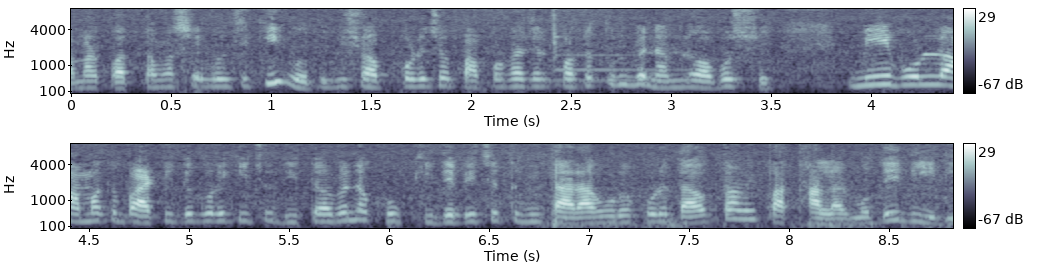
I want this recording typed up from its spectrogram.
আমার কর্তামশাই বলছে, কি গো, তুমি সব করেছ, পাঁপড় ভাজার ফটো তুলবে না? আমি অবশ্যই। মেয়ে বলল, আমাকে বাটিতে করে কিছু দিতে হবে না, খুব খিদে পেয়েছে, তুমি তাড়াহুড়ো করে দাও তো, আমি থালার মধ্যেই দিয়ে দিই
